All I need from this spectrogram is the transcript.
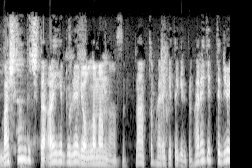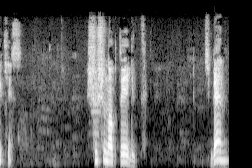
Başlangıçta ayı buraya yollamam lazım. Ne yaptım? Harekete girdim. Harekette diyor ki şu şu noktaya git. Ben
